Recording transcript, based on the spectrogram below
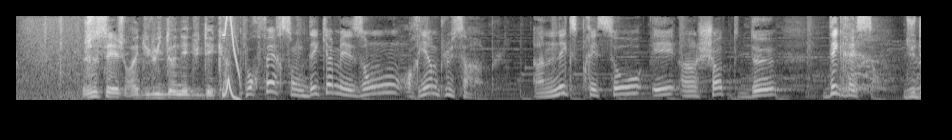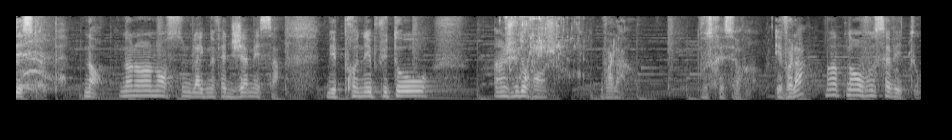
Je sais, j'aurais dû lui donner du déca. Pour faire son déca maison, rien de plus simple. Un expresso et un shot de dégraissant, du desktop. Non, non, non, non, c'est une blague, ne faites jamais ça. Mais prenez plutôt un jus d'orange. Voilà, vous serez serein. Et voilà, maintenant vous savez tout.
